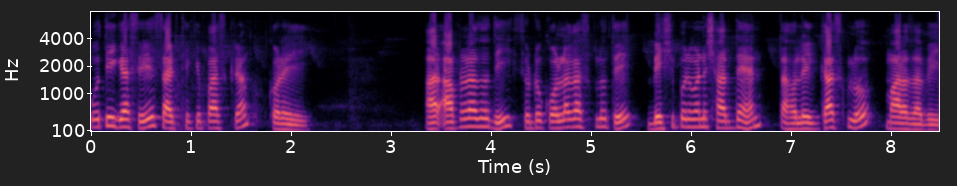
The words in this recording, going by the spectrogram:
প্রতি গাছে চার থেকে পাঁচ গ্রাম করে। আর আপনারা যদি ছোট করলা গাছগুলোতে বেশি পরিমাণে সার দেন, তাহলে গাছগুলো মারা যাবে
